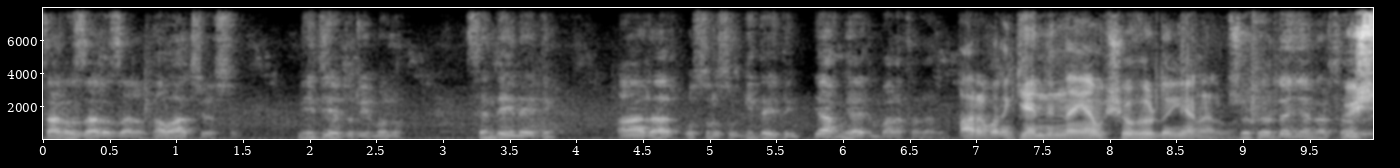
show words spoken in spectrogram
zarıl zarıl zarıl hava atıyorsun. Ne diye durayım oğlum? Sen de ineydin. Ağır ağır usul usul gideydin. Yakmayaydın balataları. Arabanın kendinden yanmış. Şoförden yanar bu. Şoförden yanar tabii. 3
